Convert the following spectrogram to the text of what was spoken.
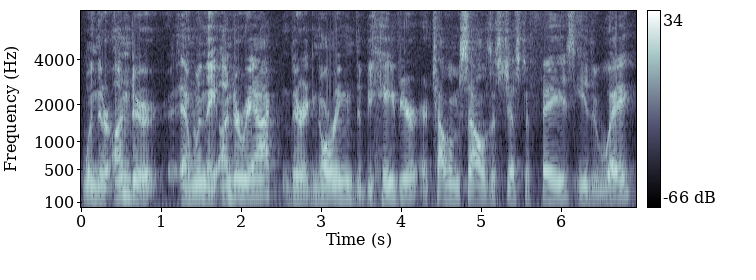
when they're under and when they underreact, they're ignoring the behavior or tell themselves it's just a phase. Either way,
